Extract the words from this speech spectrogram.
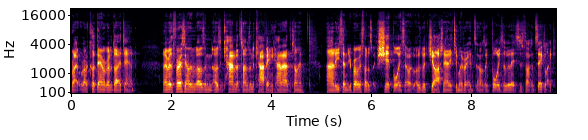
right, we're gonna cut down, we're gonna diet down. And I remember the first thing I was, I was in, I was in Canada at the time. I was in a cafe in Canada at the time, and you sent me your progress photos like shit, boys. So I was with Josh and Eddie, two of my friends, and I was like, boys, look at this, this is fucking sick, like.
